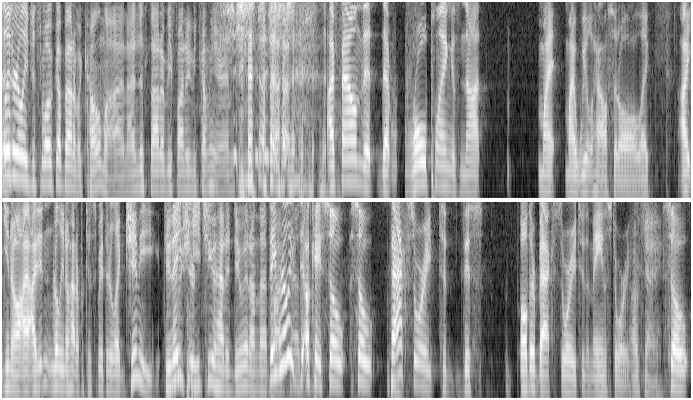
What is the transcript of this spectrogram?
literally just woke up out of a coma, and I just thought it'd be funny to come here. And I found that that role playing is not my my wheelhouse at all. Like I, you know, I, I didn't really know how to participate. They're like Jimmy. do they use your-" teach you how to do it on that? They really podcast? d- okay. So so backstory to this other backstory to the main story. Okay. So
